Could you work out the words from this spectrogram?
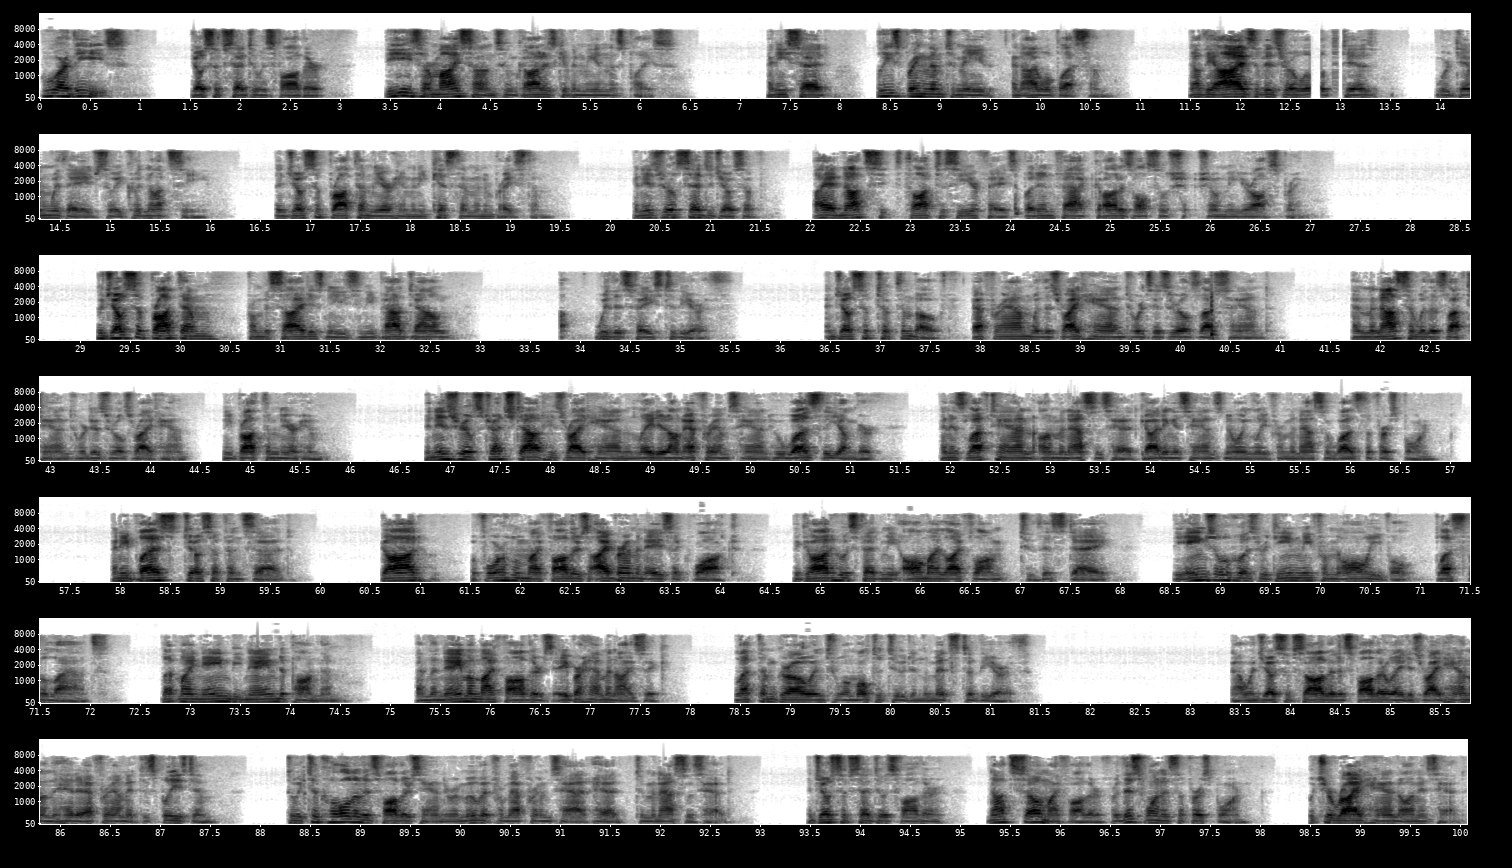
Who are these? Joseph said to his father, These are my sons whom God has given me in this place. And he said, Please bring them to me, and I will bless them. Now the eyes of Israel were dim with age, so he could not see. Then Joseph brought them near him, and he kissed them and embraced them. And Israel said to Joseph, I had not thought to see your face, but in fact God has also shown me your offspring. So Joseph brought them from beside his knees, and he bowed down uh, with his face to the earth. And Joseph took them both, Ephraim with his right hand towards Israel's left hand, and Manasseh with his left hand toward Israel's right hand. And he brought them near him. Then Israel stretched out his right hand and laid it on Ephraim's hand, who was the younger, and his left hand on Manasseh's head, guiding his hands knowingly, for Manasseh was the firstborn. And he blessed Joseph and said, God, before whom my fathers Abraham and Isaac walked, the God who has fed me all my life long to this day, the angel who has redeemed me from all evil, bless the lads. Let my name be named upon them, and the name of my fathers Abraham and Isaac. Let them grow into a multitude in the midst of the earth. Now when Joseph saw that his father laid his right hand on the head of Ephraim, it displeased him. So he took hold of his father's hand to remove it from Ephraim's head to Manasseh's head. And Joseph said to his father, Not so, my father, for this one is the firstborn. Put your right hand on his head.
